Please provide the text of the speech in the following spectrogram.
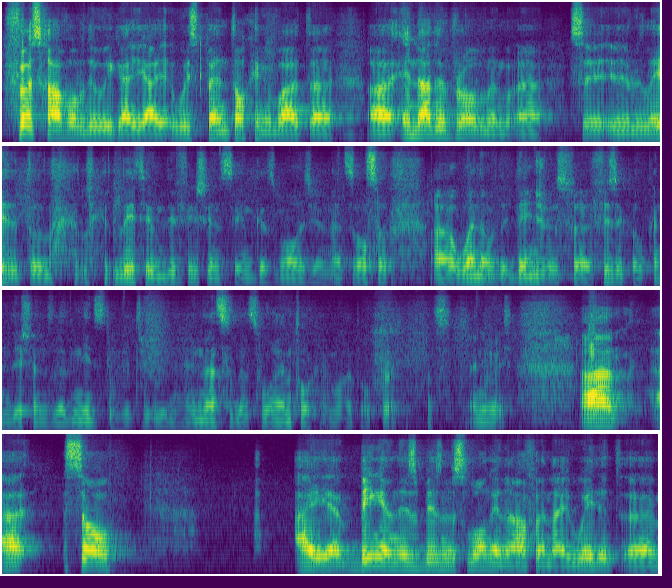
first half of the week, I, I we spent talking about uh, uh, another problem uh, so, uh, related to lithium deficiency in cosmology, and that's also uh, one of the dangerous physical conditions that needs to be treated, and that's that's why I'm talking about operating. Anyways, um, so. I, uh, being in this business long enough, and I waited, uh,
